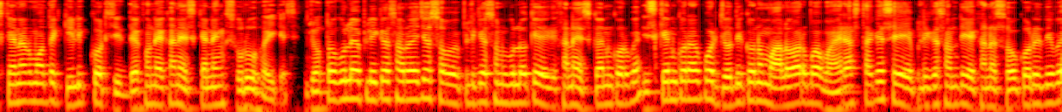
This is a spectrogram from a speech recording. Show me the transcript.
স্ক্যানের মধ্যে ক্লিক করছি, দেখুন এখানে স্ক্যানিং শুরু হয়ে গেছে। যতগুলো অ্যাপ্লিকেশন রয়েছে, সব অ্যাপ্লিকেশনগুলোকে এখানে স্ক্যান করবে। স্ক্যান করার পর যদি কোনো মালওয়ার বা ভাইরাস থাকে, সেই অ্যাপ্লিকেশনটি এখানে শো করে দিবে।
